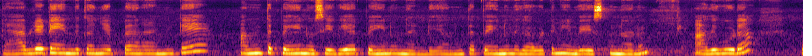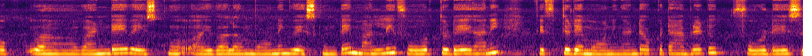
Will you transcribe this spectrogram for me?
ట్యాబ్లెట్ ఎందుకని చెప్పానంటే అంత పెయిన్ సివియర్ పెయిన్ ఉందండి. అంత పెయిన్ ఉంది కాబట్టి నేను వేసుకున్నాను. అది కూడా వన్ డే వేసుకో ఇవాళ మార్నింగ్ వేసుకుంటే మళ్ళీ ఫోర్త్ డే కానీ ఫిఫ్త్ డే మార్నింగ్ అంటే ఒక ట్యాబ్లెట్ ఫోర్ డేస్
